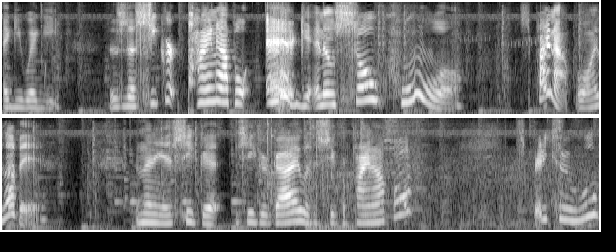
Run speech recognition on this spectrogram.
Eggy weggy. This is a secret pineapple egg and it was so cool. It's pineapple, I love it. And then a secret secret guy with a secret pineapple pretty cool.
